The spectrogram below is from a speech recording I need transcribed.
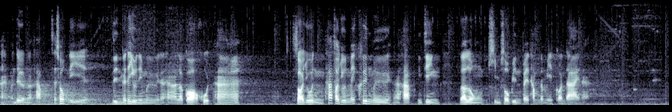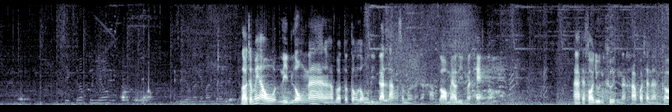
อะเหมือนเดิมนะครับ ถ้าโชคดีลินก็จะอยู่ในมือนะฮะแล้วก็ขุดหา ซอยุน ถ้าซอยุนไม่ขึ้นมือนะครับ จริงๆ เราลงคิมโซบินไปทำดาเมจก่อนได้นะ เราจะไม่เอาหลินลงหน้านะครับ เราจะต้องลงหลินด้านหลังเสมอนะครับ เราไม่เอาหลินมาแทงเนาะอ่าแต่ซอยุนขึ้นนะครับ เพราะฉะนั้นก็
